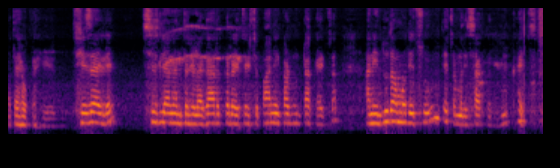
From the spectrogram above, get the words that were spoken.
आता हे काही शिजायले. शिजल्यानंतर ह्याला गार करायचं ह्याचं पाणी काढून टाकायचं आणि दुधामध्ये चोळून त्याच्यामध्ये साखर घालून खायचं.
